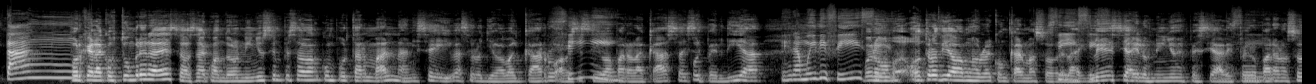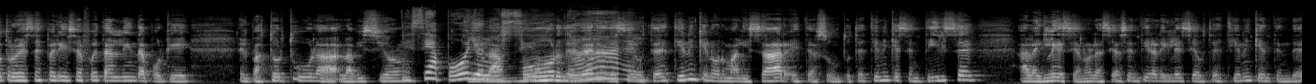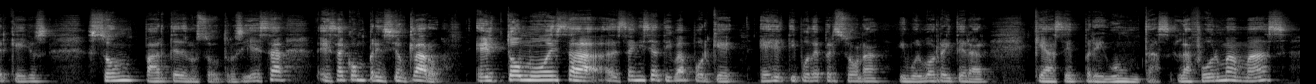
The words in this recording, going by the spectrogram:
tan... Porque la costumbre era esa, o sea, cuando los niños se empezaban a comportar mal, Nani se iba, se los llevaba al carro, a veces se iba para la casa y se perdía. Era muy difícil. Bueno, otro día vamos a hablar con calma sobre la iglesia y los niños especiales, pero para nosotros esa experiencia fue tan linda porque el pastor tuvo la, la visión. Ese apoyo. Y el amor de ver, de decir, ustedes tienen que normalizar este asunto, ustedes tienen que sentirse a la iglesia, ¿no? Le hacía sentir a la iglesia, ustedes tienen que entender que ellos son parte de nosotros. Y esa, esa comprensión, claro, él tomó esa, esa iniciativa porque es el tipo de persona, y vuelvo a reiterar, que hace preguntas. La forma más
